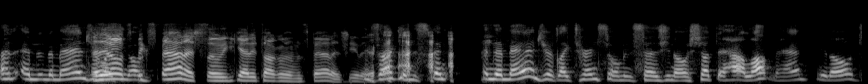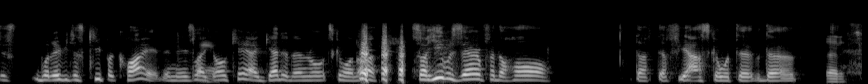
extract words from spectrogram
And and then the manager and they like, don't you know, speak Spanish so he can't talk with them in Spanish either exactly and, and, and the manager like turns to him and says you know shut the hell up man you know just whatever just keep it quiet and he's like okay I get it I don't know what's going on. so he was there for the whole the, the fiasco with the the That is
